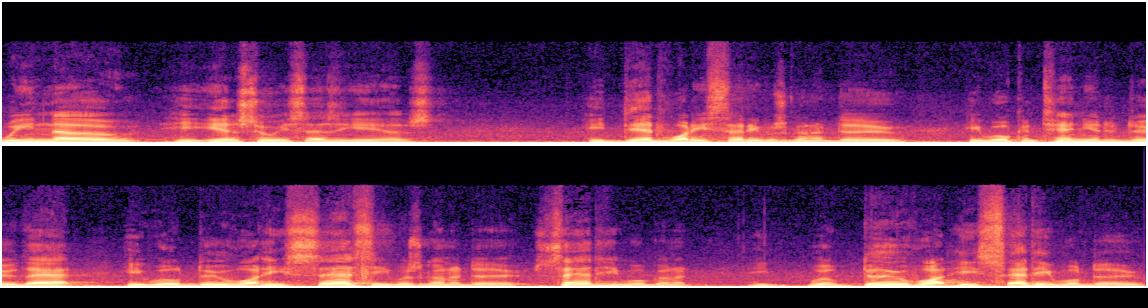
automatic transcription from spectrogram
we know He is who He says He is. He did what He said He was going to do. He will continue to do that. He will do what He says He was going to do, said He will going to, He will do what He said He will do,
